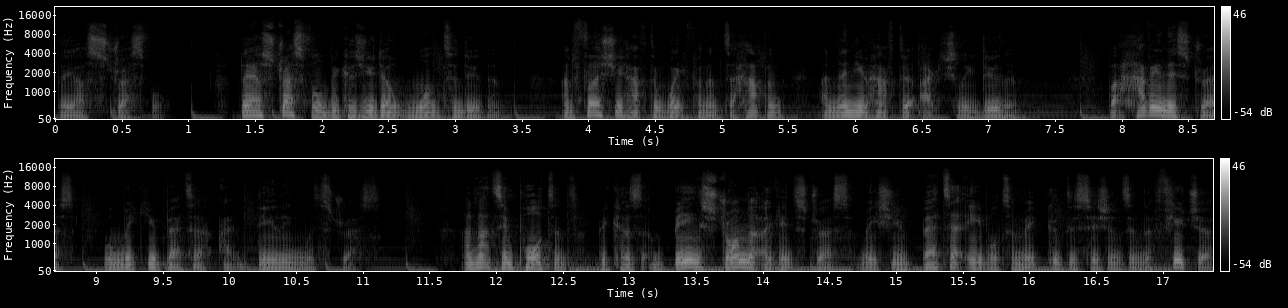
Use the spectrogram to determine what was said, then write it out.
they are stressful. They are stressful because you don't want to do them. And first you have to wait for them to happen, and then you have to actually do them. But having this stress will make you better at dealing with stress. And that's important because being stronger against stress makes you better able to make good decisions in the future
